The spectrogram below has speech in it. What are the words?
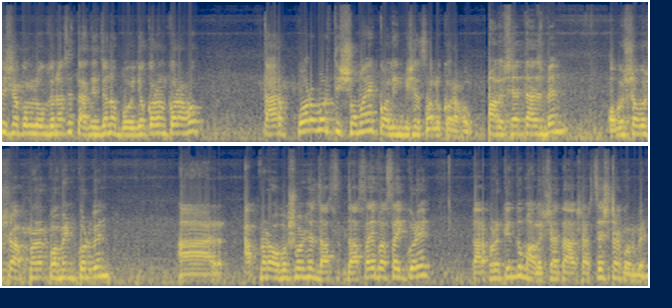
যে সকল লোকজন আছে, তাদের জন্য বৈধকরণ করা হোক। তার পরবর্তী সময়ে কলিং ভিসা চালু করা হোক। মালয়েশিয়াতে আসবেন অবশ্য অবশ্যই আপনারা কমেন্ট করবেন। আর আপনারা অবশ্য অবশ্যই যাচ- যাচাই বাছাই করে তারপরে কিন্তু মালয়েশিয়াতে আসার চেষ্টা করবেন।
